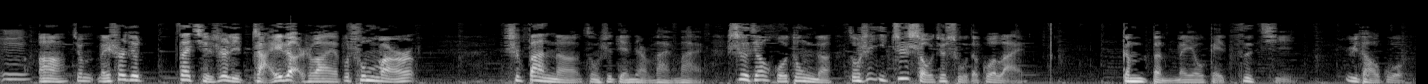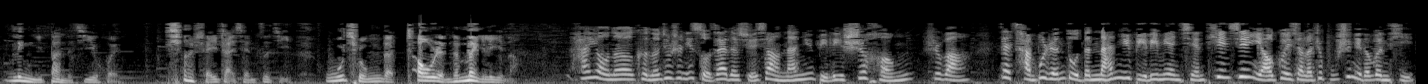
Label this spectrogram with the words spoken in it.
嗯啊，就没事就在寝室里宅着是吧？也不出门吃饭呢总是点点外卖，社交活动呢总是一只手就数得过来，根本没有给自己遇到过另一半的机会，向谁展现自己无穷的超人的魅力呢？还有呢，可能就是你所在的学校男女比例失衡，是吧？在惨不忍睹的男女比例面前，天仙也要跪下了。这不是你的问题，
